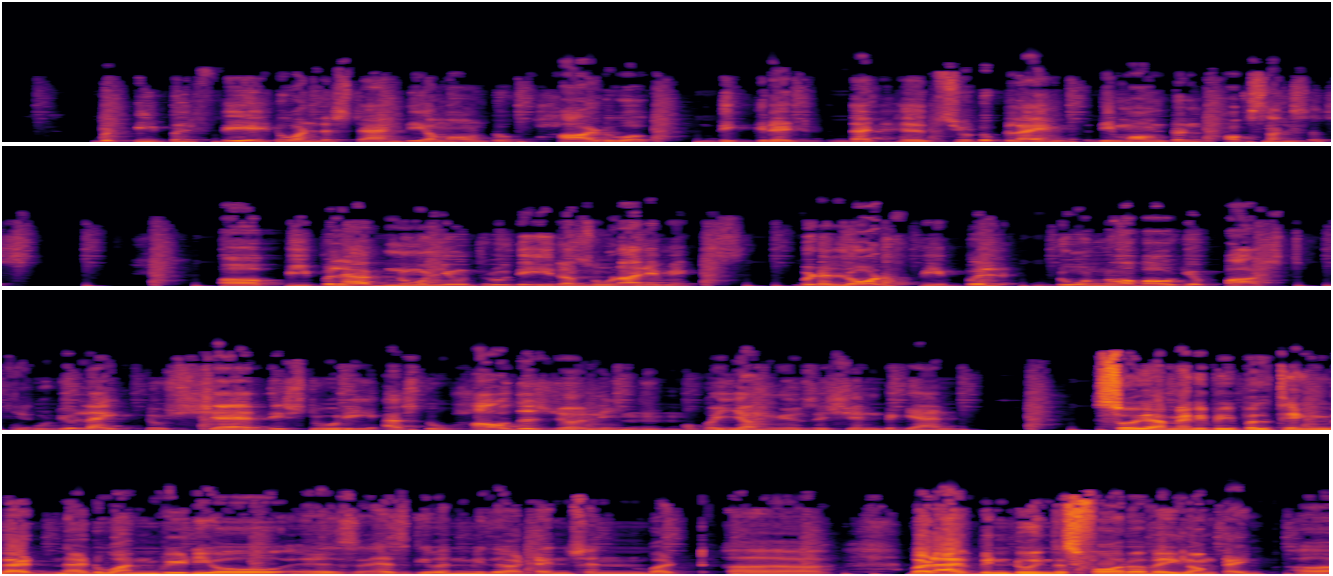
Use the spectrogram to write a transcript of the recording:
but people fail to understand the amount of hard work the grit that helps you to climb the mountain of success Hmm. uh, people have known you through the rasoda hmm. remix but a lot of people don't know about your past Yeah. would you like to share the story as to how this journey Mhm. of a young musician began So yeah, many people think that that one video is has given me the attention, but uh, but I've been doing this for a very long time. Uh,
